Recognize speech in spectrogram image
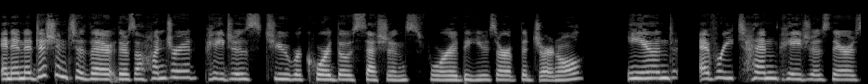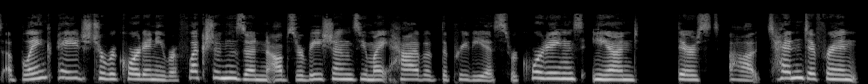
And in addition to the, there's a hundred pages to record those sessions for the user of the journal. And every 10 pages, there's a blank page to record any reflections and observations you might have of the previous recordings. And there's uh, 10 different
